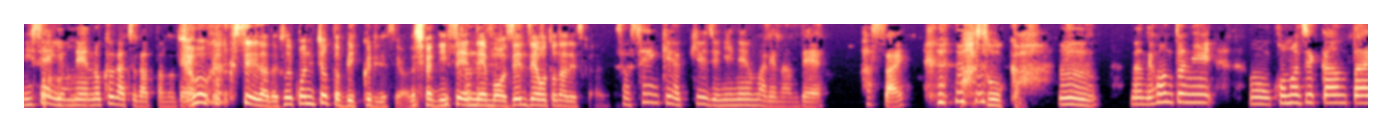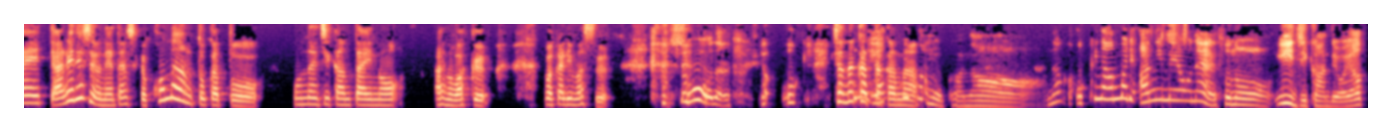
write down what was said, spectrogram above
2004年の9月だったので、小学生なんだ。そこにちょっとびっくりですよ。私は2000年もう全然大人ですからね。そう、1992年生まれなんで、8歳あ、そうか。うん。なんで本当に、もうこの時間帯って、あれですよね。確かコナンとかと同じ時間帯のあの枠。わかります？そうだね。いや、沖じゃなかったかやなってたのかな？なんか沖縄あんまりアニメをね、その、いい時間ではやっ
